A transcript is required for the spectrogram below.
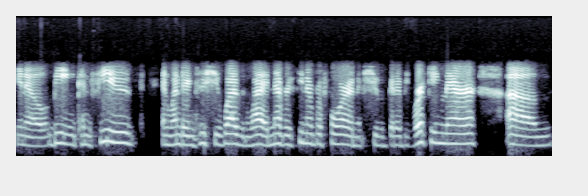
you know being confused and wondering who she was and why I'd never seen her before and if she was going to be working there um,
